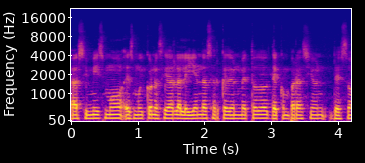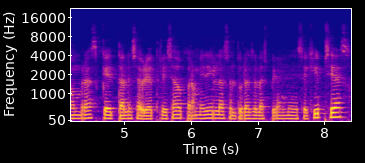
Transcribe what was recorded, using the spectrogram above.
asimismo es muy conocida la leyenda acerca de un método de comparación de sombras que Tales habría utilizado para medir las alturas de las pirámides egipcias.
